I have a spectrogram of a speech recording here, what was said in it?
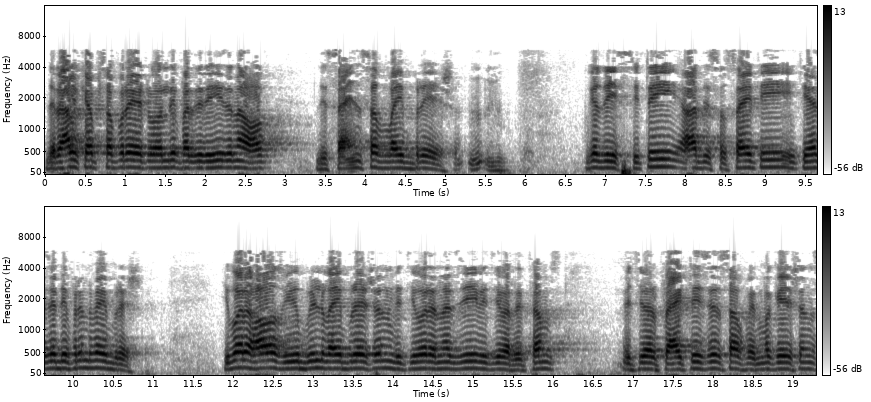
They're all kept separate only for the reason of the science of vibration. because the city or the society, it has a different vibration. Your house, you build vibration with your energy, with your rhythms, with your practices of invocations,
